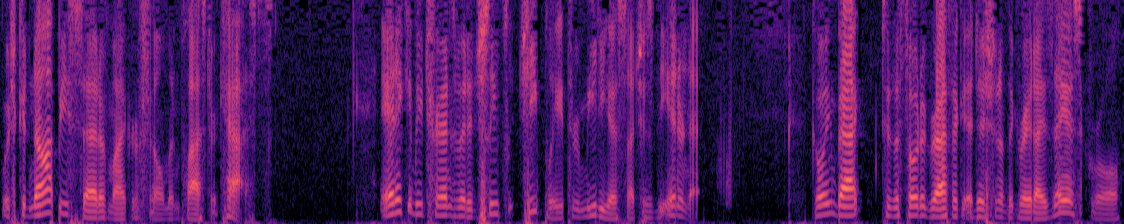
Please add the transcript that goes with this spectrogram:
which could not be said of microfilm and plaster casts. And it can be transmitted cheaply through media such as the internet. Going back to the photographic edition of the Great Isaiah Scroll,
